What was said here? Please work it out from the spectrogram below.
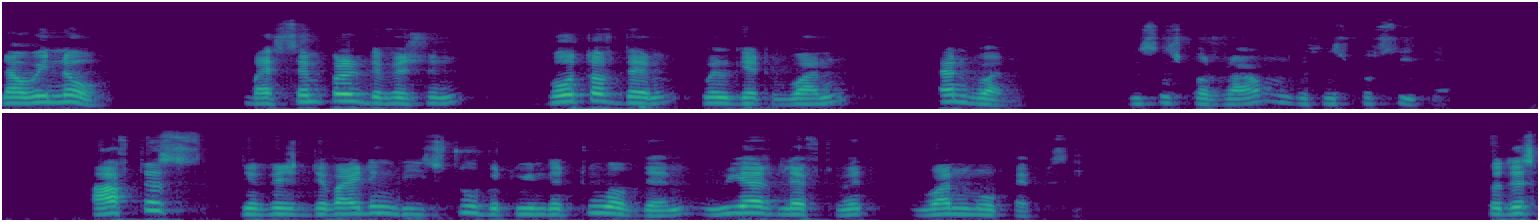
Now we know by simple division both of them will get 1 and 1. This is for Ram, this is for Sita. After dividing these two between the two of them, we are left with one more Pepsi. So this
